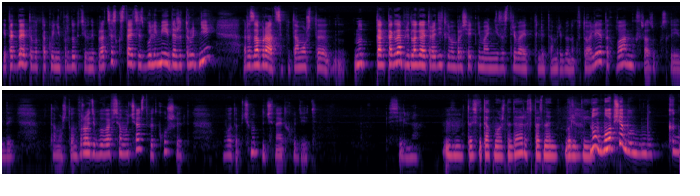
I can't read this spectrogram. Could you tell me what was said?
И тогда это вот такой непродуктивный процесс. Кстати, с булимией даже трудней разобраться, потому что ну, так, тогда предлагают родителям обращать внимание, не застревает ли там ребенок в туалетах, в ваннах сразу после еды. Потому что он вроде бы во всем участвует, кушает, вот, а почему-то начинает худеть сильно. Мгм. То есть вот так можно, да, распознать булимию? Ну, вообще, как-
